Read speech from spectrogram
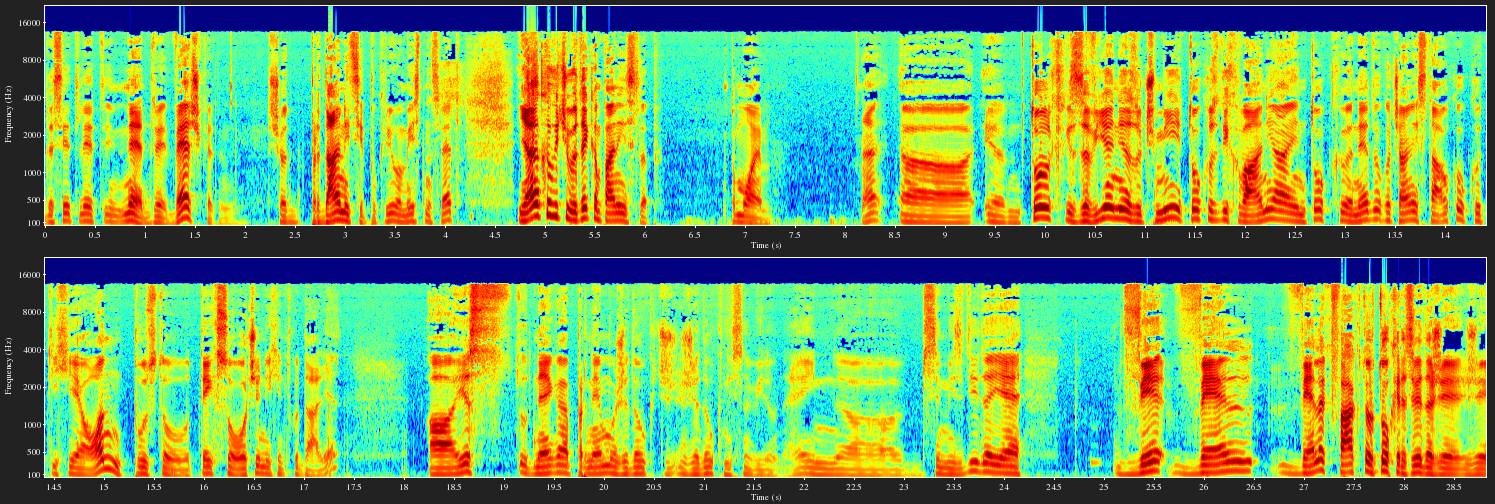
deset let, ne, dve, večkrat še od predanici pokrival mestni svet. Jankovič je v tej kampanji slab, po mojem. Uh, toliko zavijanja z očmi, toliko zdihvanja in toliko nedokončanih stavkov, kot jih je on pustil v teh soočenih in tako dalje. Uh, jaz od njega pri njemu že dolg, že dolg nisem videl. Ne? In uh, se mi zdi, da je ve, vel, velik faktor, to, kar je seveda že, že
